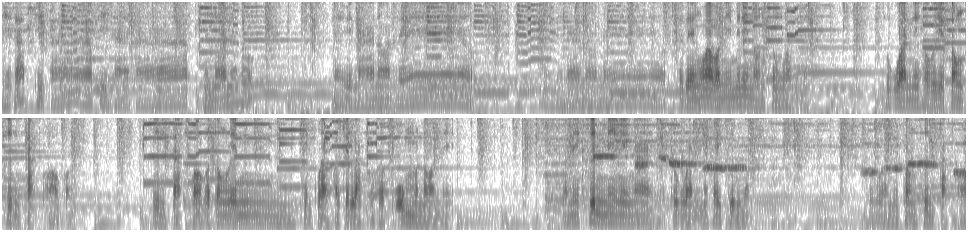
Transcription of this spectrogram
นี่ครับพี่ครับพี่ชายครับหนูนอนนะลูกได้เวลานอนแล้วได้เวลานอนแล้ว แสดงว่าวันนี้ไม่ได้นอนกลางวันนะทุกวันนี้เขาก็จะต้องขึ้นตักพ่อก่อน ขึ้นตักพ่อก็ต้องเล่นจนกว่าเขาจะหลับแล้วก็อุ้มมานอนนี่วันนี้ขึ้นนี่ง่ายๆเลยทุกวันไม่ค่อยขึ้นแล้วทุกวันจะต้องขึ้นตักพ่อ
